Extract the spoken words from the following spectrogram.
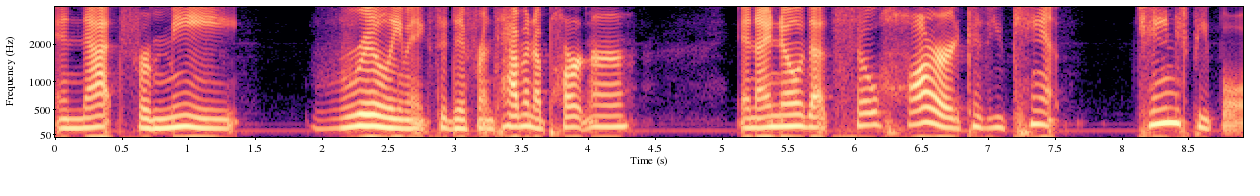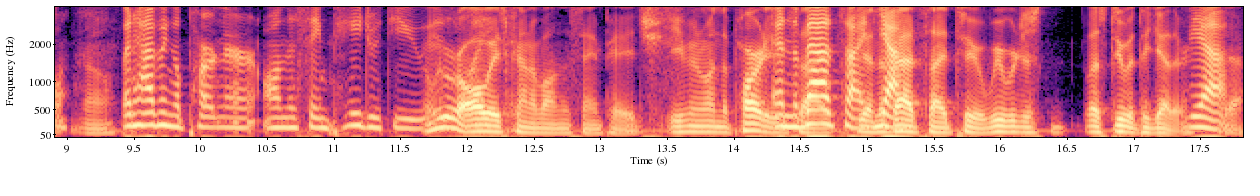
and that for me really makes a difference. Having a partner and I know that's so hard cuz you can't change people. no. But having a partner on the same page with you is we were like- always kind of on the same page, even on the party And the bad side, Yeah, and the bad side too. We were just let's do it together. Yeah. yeah.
